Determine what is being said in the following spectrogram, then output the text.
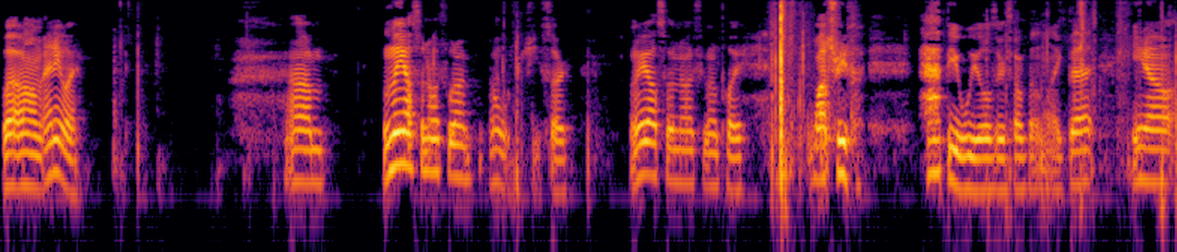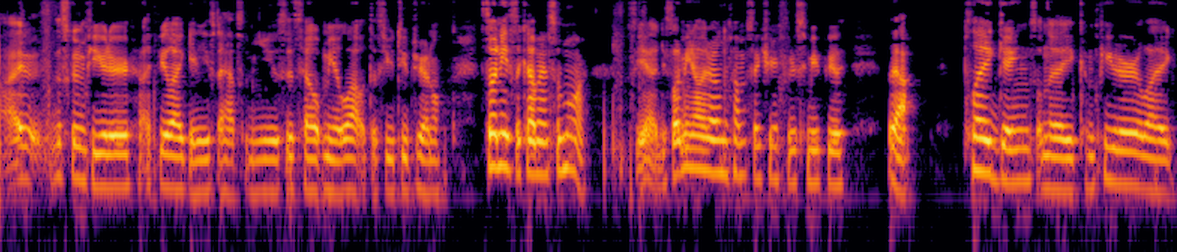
But um, anyway. Um, let me also know if you want. Oh, geez, sorry. Let me also know if you want to play. Watch me play Happy Wheels or something like that. You know, I this computer, I feel like it needs to have some use. It's helped me a lot with this YouTube channel, so it needs to come in some more. So yeah, just let me know down in the comment section if you want to see me play. Yeah, play games on the computer like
